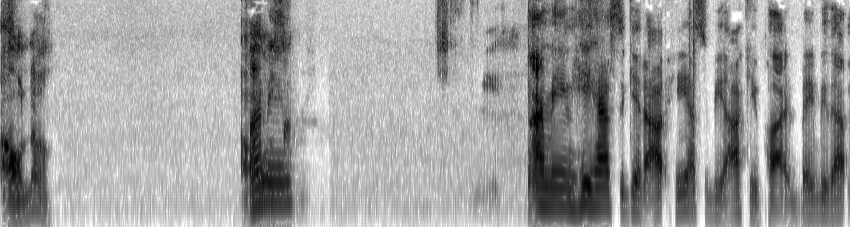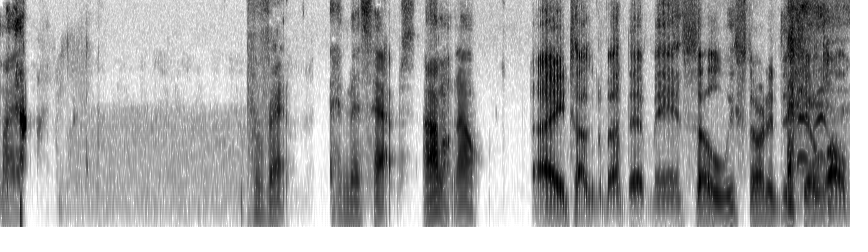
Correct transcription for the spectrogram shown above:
I don't know. I, I mean, yeah. I mean, he has to get out. He has to be occupied. Maybe that might prevent mishaps. I don't know. I ain't talking about that, man. So we started the show off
